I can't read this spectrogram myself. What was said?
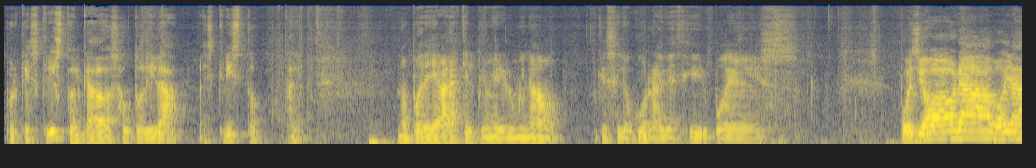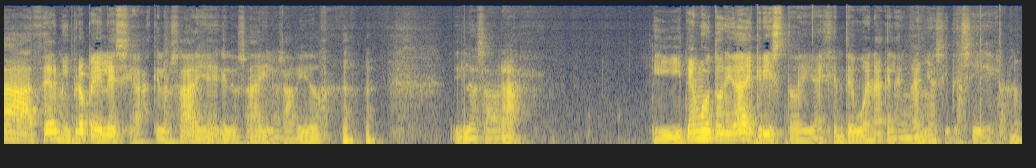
porque es Cristo el que ha dado esa autoridad, es Cristo, ¿vale? No puede llegar aquí el primer iluminado que se le ocurra y decir, pues, pues yo ahora voy a hacer mi propia iglesia, que los hay, ¿eh? que los hay, los ha habido, y los habrá. Y tengo autoridad de Cristo, y hay gente buena que la engañas y te sigue, ¿no?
